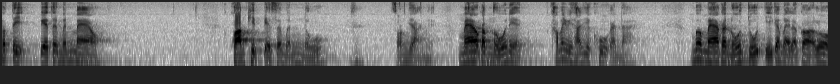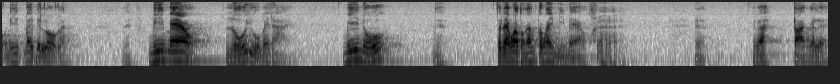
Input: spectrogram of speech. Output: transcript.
สติเปรียบเสมือนแมว ความคิดเปรียบเสมือนหนูสองอย่างเนี่ย แมวกับหนูเนี่ยเขาไม่มีทางที่จะคู่กันได้ เมื่อแมวกับหนูจูจีกันไปแล้วก็โลกนี้ไม่เป็นโลกแล้ว มีแมวหนูอยู่ไม่ได้ มีหนู แสดงว่าตรงนั้นต้องไม่มีแมวเห็นไหมต่างกันเลย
